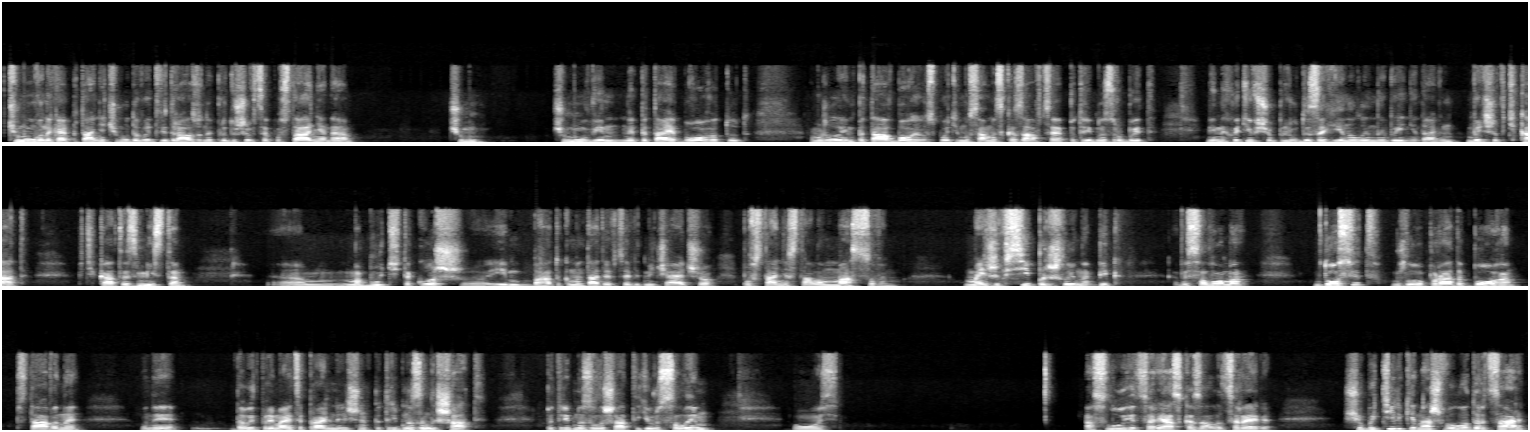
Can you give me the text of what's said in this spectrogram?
Чому виникає питання, чому Давид відразу не придушив це повстання? Да? Чому? Чому він не питає Бога тут? А можливо, він питав Бога, і Господь йому саме сказав, це потрібно зробити. Він не хотів, щоб люди загинули невинні. Да? Він вирішив втікати, втікати з міста. Ем, Мабуть, також е, і багато коментаторів це відмічають, що повстання стало масовим. Майже всі перейшли на бік Весолома. Досвід, можливо, порада Бога, обставини. Вони, Давид приймає це правильне рішення, потрібно залишати. Потрібно залишати Єрусалим. Ось. А слуги царя сказали цареві, щоби тільки наш володар цар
